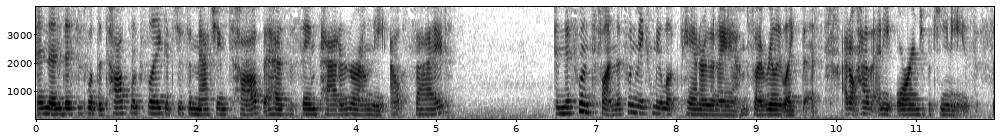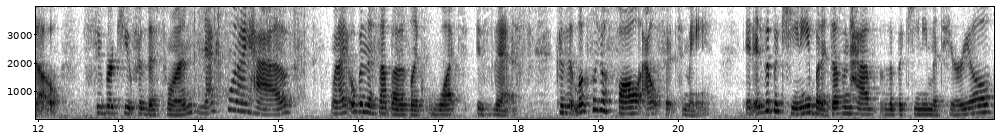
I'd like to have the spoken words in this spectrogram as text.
And then this is what the top looks like. It's just a matching top. It has the same pattern around the outside. And this one's fun. This one makes me look tanner than I am, so I really like this. I don't have any orange bikinis, so super cute for this one. Next one I have When I opened this up, I was like, what is this? Because it looks like a fall outfit to me. It is a bikini, but it doesn't have the bikini material.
